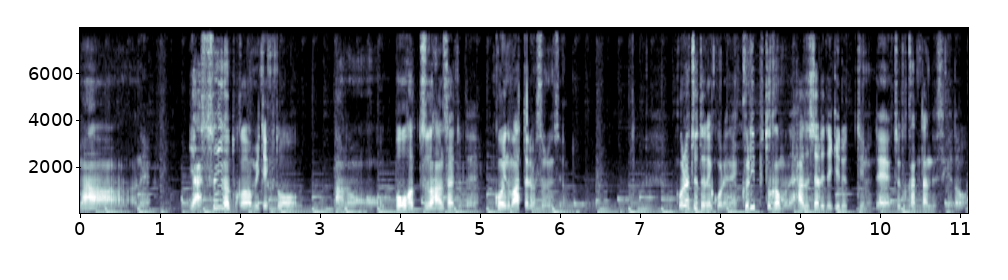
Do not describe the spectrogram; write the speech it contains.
まあね安いのとかを見ていくとあの某通販サイトでこういうのもあったりはするんですよ。これはちょっとねこれねクリップとかもね外したりできるっていうのでちょっと買ったんですけど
